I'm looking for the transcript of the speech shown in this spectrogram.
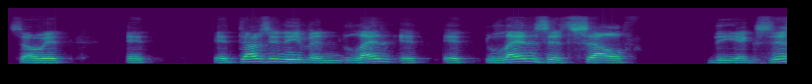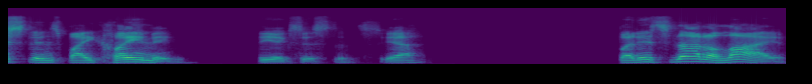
So it it it doesn't even lend it it lends itself the existence by claiming the existence. Yeah. But it's not alive.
